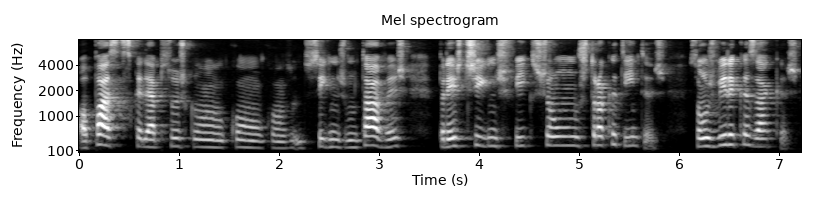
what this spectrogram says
Ao passo que, se calhar, pessoas com, com, com signos mutáveis, para estes signos fixos, são os troca-tintas, são os vira-casacas.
